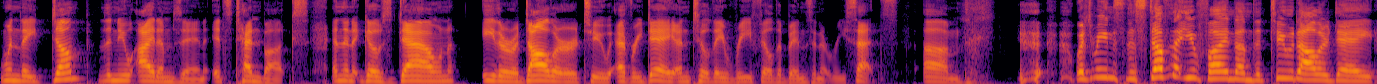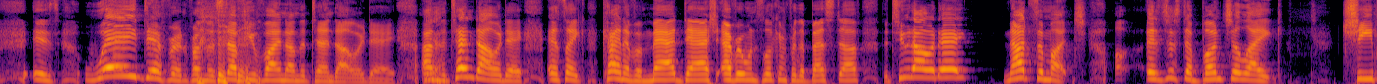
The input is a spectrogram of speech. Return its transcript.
when they dump the new items in it's 10 bucks and then it goes down either a dollar or two every day until they refill the bins and it resets um which means the stuff that you find on the $2 day is way different from the stuff you find on the $10 day. On the $10 day, it's like kind of a mad dash. Everyone's looking for the best stuff. The $2 day, not so much. Uh, It's just a bunch of like cheap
